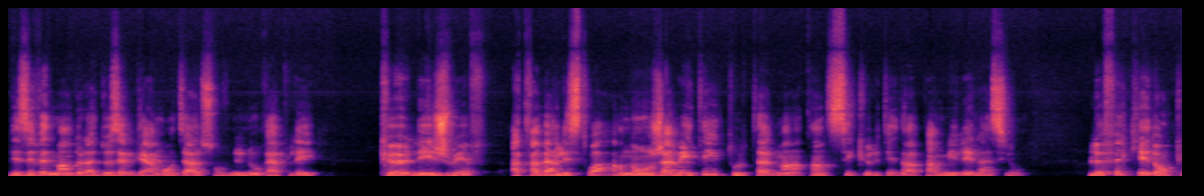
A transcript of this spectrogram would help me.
les événements de la Deuxième Guerre mondiale sont venus nous rappeler que les Juifs, à travers l'histoire, n'ont jamais été totalement en sécurité parmi les nations. Le fait qu'il y ait donc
